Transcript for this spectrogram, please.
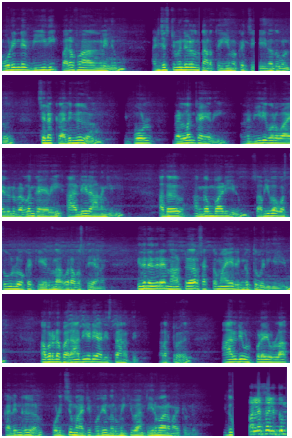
റോഡിന്റെ വീതി പല ഭാഗങ്ങളിലും അഡ്ജസ്റ്റ്മെന്റുകൾ നടത്തുകയും ഒക്കെ ചെയ്യുന്നത് കൊണ്ട് ചില കലുങ്കുകൾ ഇപ്പോൾ വെള്ളം കയറി അതിന് വീതി കുറവായതുകൊണ്ട് വെള്ളം കയറി അലിയിലാണെങ്കിൽ അത് അങ്കമ്പാടിയിലും സമീപ വസ്തുക്കളിലും ഒക്കെ കയറുന്ന ഒരവസ്ഥയാണ്. ഇതിനെതിരെ നാട്ടുകാർ ശക്തമായ രംഗത്ത് വരികയും അവരുടെ പരാതിയുടെ അടിസ്ഥാനത്തിൽ കളക്ടർ ആലടി ഉൾപ്പെടെയുള്ള കലുങ്കുകൾ പൊളിച്ചു മാറ്റി പുതിയ നിർമ്മിക്കുവാൻ തീരുമാനമായിട്ടുണ്ട്. ഇത് പല സ്ഥലത്തും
